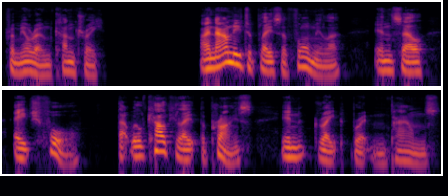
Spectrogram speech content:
from your own country. I now need to place a formula in cell H4 that will calculate the price in Great Britain pounds.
